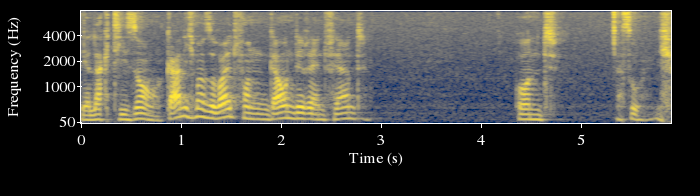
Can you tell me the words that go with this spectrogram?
der Lac Tison, gar nicht mal so weit von Gaundere entfernt. Und achso, ich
